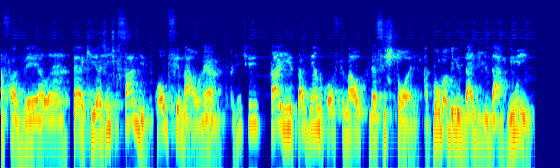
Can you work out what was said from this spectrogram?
na favela, é que a gente sabe qual o final, né? A gente tá aí, tá vendo qual o final dessa história. A probabilidade de dar ruim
